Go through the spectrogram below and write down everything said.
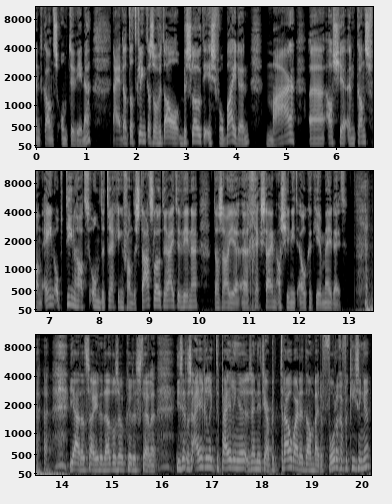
10% kans om te winnen. Nou ja, dat, dat klinkt alsof het al besloten is voor Biden. Maar als je een kans van 1 op 10 had om de trekking van de staatsloterij te winnen, dan zou je gek zijn als je niet elke keer meedeed. ja, dat zou je inderdaad wel zo kunnen stellen. Je zegt dus eigenlijk, de peilingen zijn dit jaar betrouwbaarder dan bij de vorige verkiezingen.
